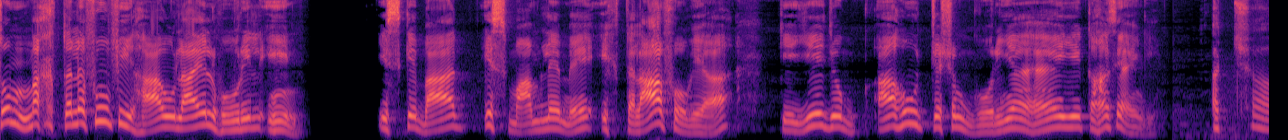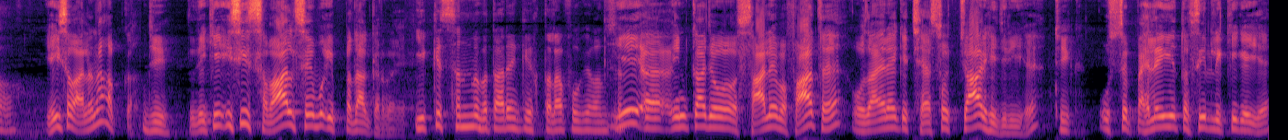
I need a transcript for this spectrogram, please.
سم مختلف فی ہاؤلائل حور العین۔ اس کے بعد اس معاملے میں اختلاف ہو گیا کہ یہ جو آہو چشم گوریاں ہیں، یہ کہاں سے آئیں گی؟ اچھا۔ یہی سوال ہے نا آپ کا؟ جی۔ تو دیکھیے اسی سوال سے وہ ابتدا کر رہے ہیں۔ یہ کس سن میں بتا رہے ہیں کہ اختلاف ہو گیا یہ ان کا جو سال وفات ہے وہ ظاہر ہے کہ چھ سو چار ہجری ہے۔ ٹھیک۔ اس سے پہلے یہ تفسیر لکھی گئی ہے۔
